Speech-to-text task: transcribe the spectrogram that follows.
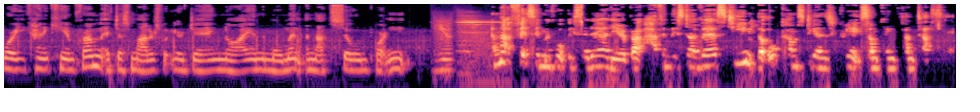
where you kind of came from, it just matters what you're doing now in the moment, and that's so important. And that fits in with what we said earlier about having this diverse team that all comes together to create something fantastic.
